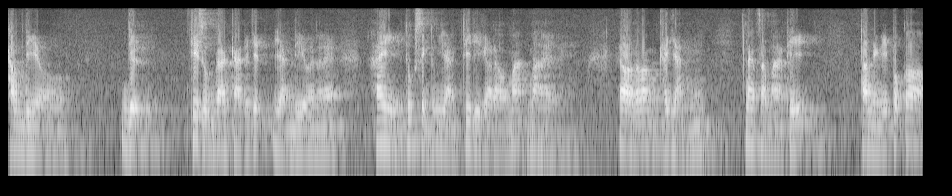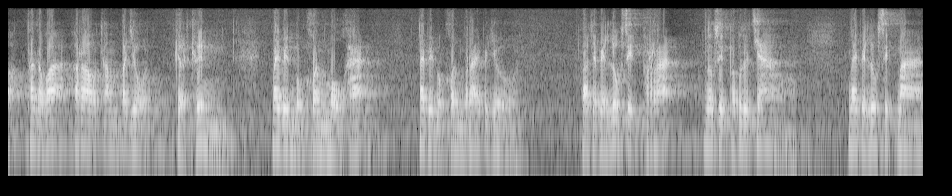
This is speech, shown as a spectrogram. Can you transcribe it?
คำเดียว หยุดที่ศูนย์กลางกายจิตอย่างเดียวนะฮะให้ทุกสิ่งทุกอย่างที่ดีกับเรามากมายเลยแล้วเราก็ต้องขยันนั่งสมาธิทำอย่างนี้ปุ๊บก็เท่ากับว่าเราทำประโยชน์ เกิดขึ้น ไม่เป็นบุคคลโมฆะไม่เป็นบุคคลไร้ประโยชน์ เราจะเป็นลูกศิษย์พระลูกศิษย์พระพุทธเจ้า ไม่เป็นลูกศิษย์มาร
